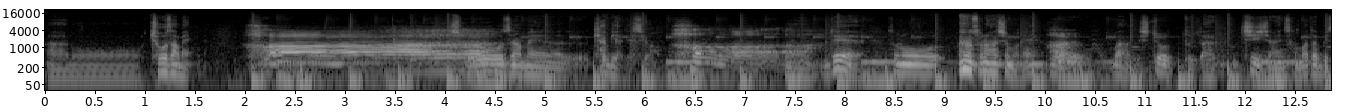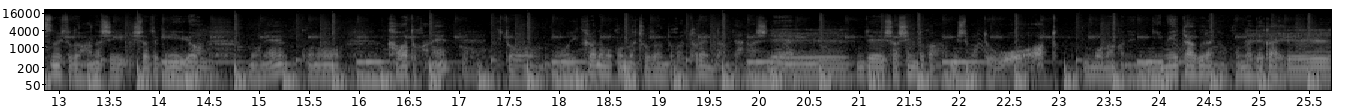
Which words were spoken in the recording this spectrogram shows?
あのチョウザメ。はチあョウザメキャビアですよ。はあでその その話もね、はいまあ、市長とあ知事じゃないんですか。また別の人と話した時に「いやもうねこの川とかね人もういくらでもこんなチョウザメとか撮れるんだ」みたいな話で。へで写真とか見せてもらってうおーっともうなんかね2メーターぐらいのこんなでかいえ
